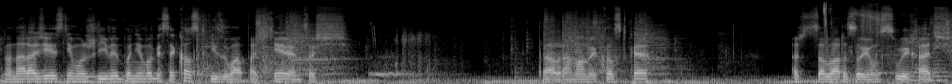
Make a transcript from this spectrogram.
No na razie jest niemożliwy, bo nie mogę se kostki złapać. Nie wiem, coś... Dobra, mamy kostkę. Aż za bardzo ją słychać.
